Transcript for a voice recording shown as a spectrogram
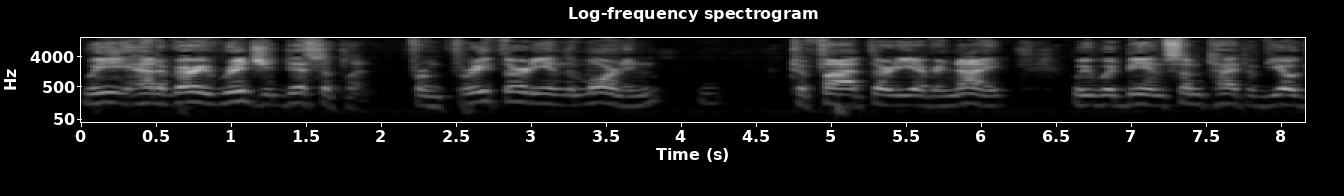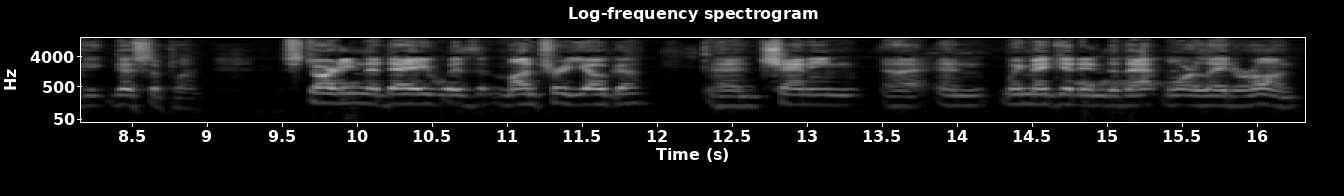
we had a very rigid discipline. From 3:30 in the morning to 5:30 every night, we would be in some type of yogic discipline. Starting the day with mantra yoga and chanting, uh, and we may get into that more later on,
